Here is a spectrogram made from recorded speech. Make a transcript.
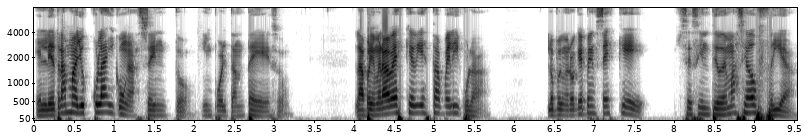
en letras mayúsculas y con acento. Importante eso. La primera vez que vi esta película, lo primero que pensé es que se sintió demasiado fría.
